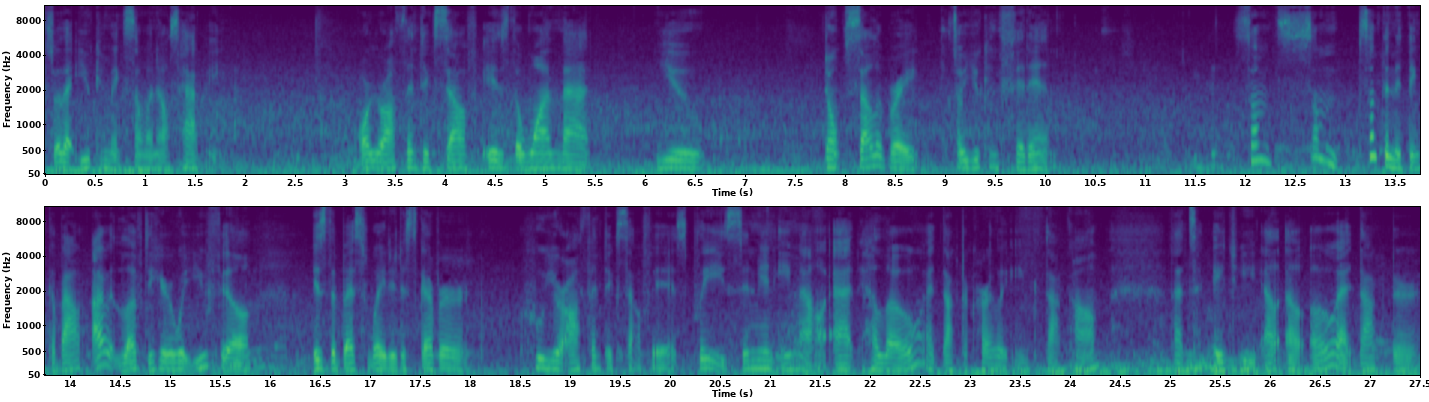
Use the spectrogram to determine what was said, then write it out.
so that you can make someone else happy or your authentic self is the one that you don't celebrate so you can fit in. Some some something to think about. I would love to hear what you feel is the best way to discover who your authentic self is. Please send me an email at hello at drcarlainc.com. That's H E L L O at Dr.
